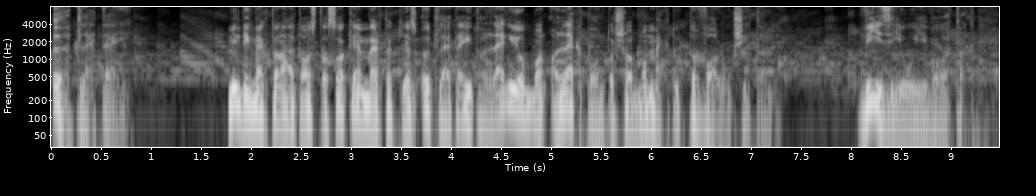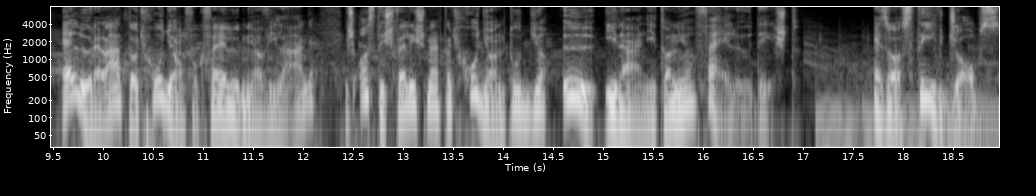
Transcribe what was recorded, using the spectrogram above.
ötletei. Mindig megtalálta azt a szakembert, aki az ötleteit a legjobban, a legpontosabban meg tudta valósítani. Víziói voltak. Előre látta, hogy hogyan fog fejlődni a világ, és azt is felismert, hogy hogyan tudja ő irányítani a fejlődést. Ez a Steve Jobs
